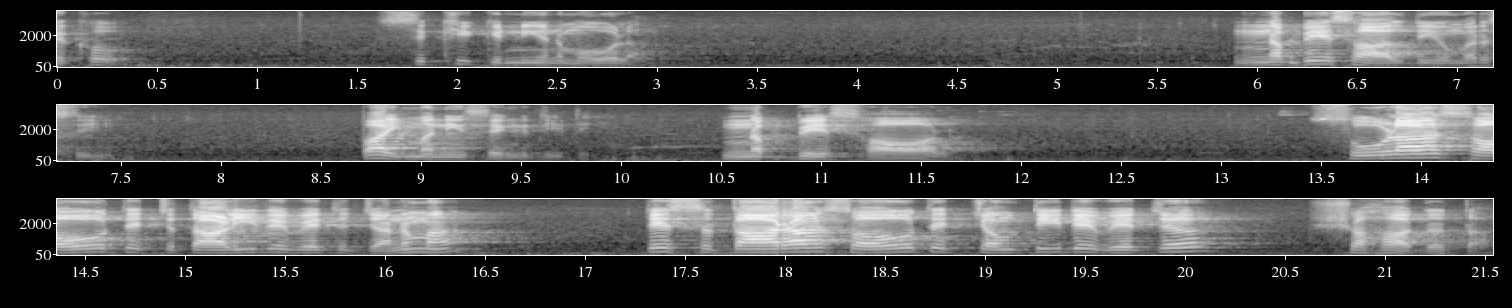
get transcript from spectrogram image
ਦੇਖੋ, ਸਿੱਖੀ ਕਿੰਨੀ ਅਨਮੋਲ ਆ। 90 ਸਾਲ ਦੀ ਉਮਰ ਸੀ ਭਾਈ ਮਨੀ ਸਿੰਘ ਜੀ ਦੀ। 90 ਸਾਲ। 1600 ਤੇ 44 ਦੇ ਵਿੱਚ ਜਨਮ ਆ ਤੇ 1700 ਤੇ 34 ਦੇ ਵਿੱਚ ਸ਼ਹਾਦਤ ਆ।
